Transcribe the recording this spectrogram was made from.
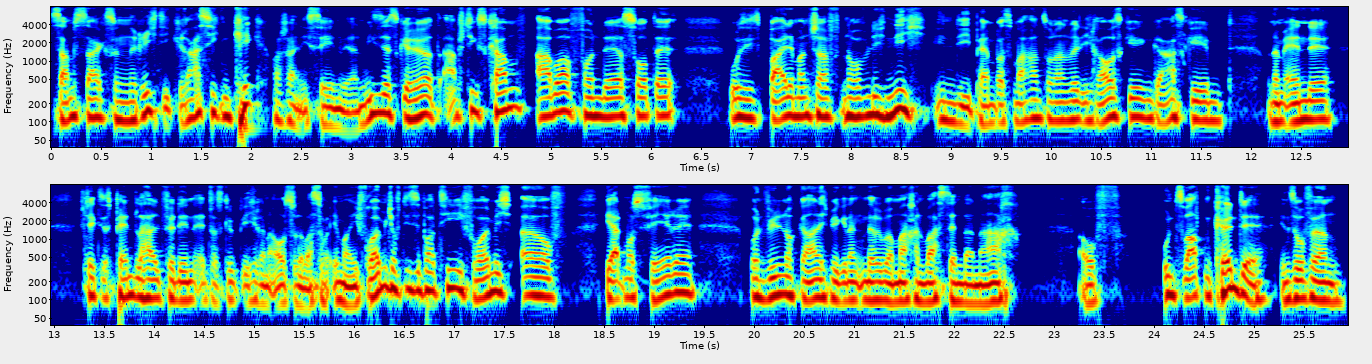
Samstag so einen richtig rassigen Kick wahrscheinlich sehen werden. Wie sie das gehört, Abstiegskampf, aber von der Sorte, wo sich beide Mannschaften hoffentlich nicht in die Pampers machen, sondern wirklich rausgehen, Gas geben und am Ende schlägt das Pendel halt für den etwas glücklicheren aus oder was auch immer. Ich freue mich auf diese Partie, ich freue mich auf die Atmosphäre und will noch gar nicht mir Gedanken darüber machen, was denn danach auf uns warten könnte. Insofern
